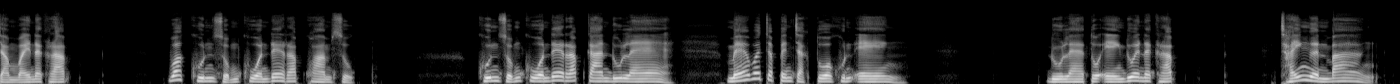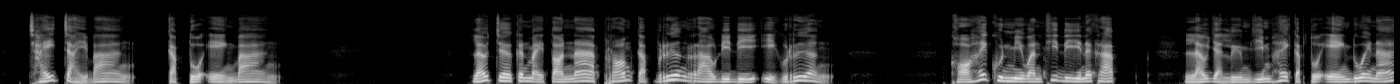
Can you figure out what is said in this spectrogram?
จำไว้นะครับ ว่าคุณสมควรได้รับความสุข คุณสมควรได้รับการดูแล แม้ว่าจะเป็นจากตัวคุณเอง ดูแลตัวเองด้วยนะครับ ใช้เงินบ้าง ใช้ใจบ้าง กับตัวเองบ้าง แล้วเจอกันใหม่ตอนหน้าพร้อมกับเรื่องราวดีๆ อีกเรื่อง ขอให้คุณมีวันที่ดีนะครับ แล้วอย่าลืมยิ้มให้กับตัวเองด้วยนะ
